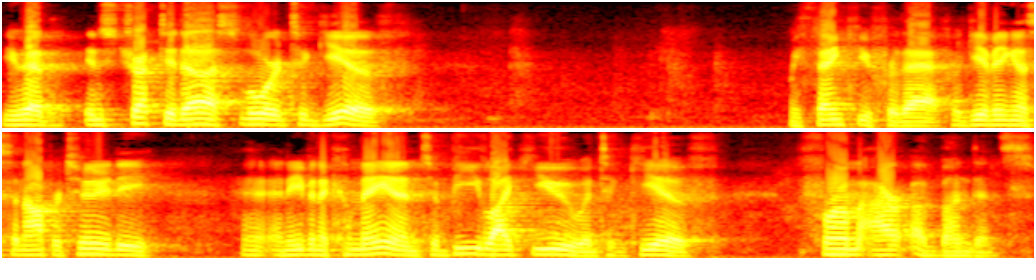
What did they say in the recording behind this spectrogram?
you have instructed us, Lord, to give. We thank you for that, for giving us an opportunity and even a command to be like you and to give from our abundance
